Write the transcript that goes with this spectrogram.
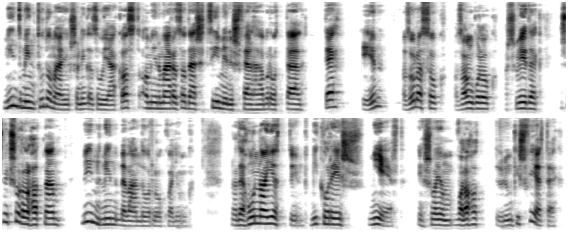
mind-mind tudományosan igazolják azt, amin már az adás címén is felháborodtál. Te, én, az olaszok, az angolok, a svédek, és még sorolhatnám, mind-mind bevándorlók vagyunk. Na de honnan jöttünk? Mikor és miért? És vajon valaha tőlünk is féltek?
